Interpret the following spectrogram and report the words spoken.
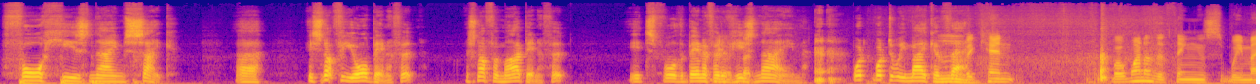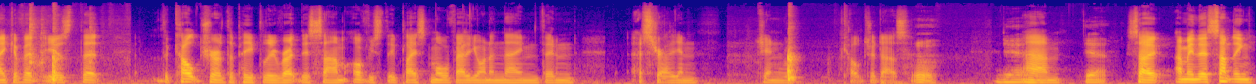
for His name's sake. Uh, it's not for your benefit. It's not for my benefit. It's for the benefit Yeah, of His name. What what do we make of that? But Ken, well, one of the things we make of it is that the culture of the people who wrote this psalm obviously placed more value on a name than Australian general culture does. Yeah. Um, yeah. so, I mean, there's something,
